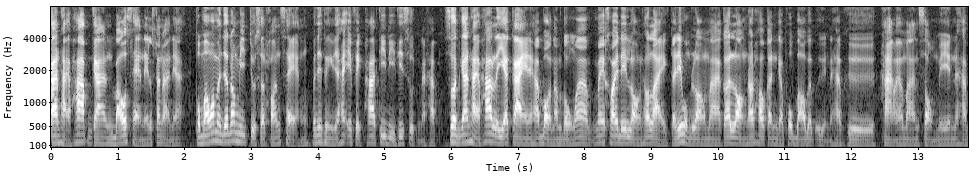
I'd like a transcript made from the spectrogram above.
การถ่ายภาพการเบ้าแสงในลักษณะเนี้ยผมมองว่ามันจะต้องมีจุดสะท้อนแสง มันจะถึงจะให้เอฟเฟกต์ภาพที่ดีที่สุดนะครับ ส่วนการถ่ายภาพระยะไกลนะครับบอกตามตรงว่าไม่ค่อยได้ลองเท่าไหร่ แต่ที่ผมลองมาก็ลองเท่าๆกันกับพวกเบ้าแบบอื่นนะครับ คือห่างประมาณ 2 เมตรนะครับ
